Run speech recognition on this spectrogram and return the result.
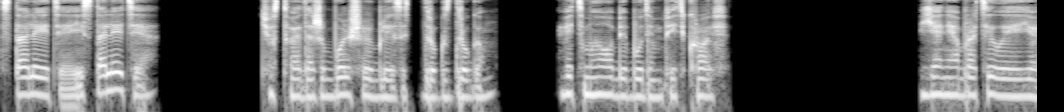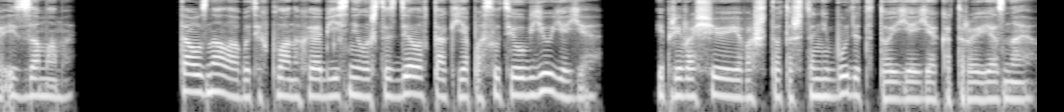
Столетия и столетия. Чувствуя даже большую близость друг с другом. Ведь мы обе будем пить кровь. Я не обратила ее из-за мамы. Та узнала об этих планах и объяснила, что, сделав так, я, по сути, убью ее и превращу ее во что-то, что не будет той ее, которую я знаю.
